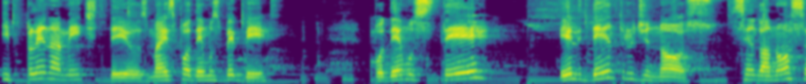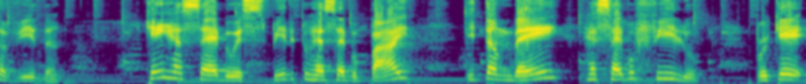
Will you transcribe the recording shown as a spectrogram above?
e plenamente Deus, mas podemos beber. Podemos ter Ele dentro de nós, sendo a nossa vida. Quem recebe o Espírito recebe o Pai e também recebe o Filho, porque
